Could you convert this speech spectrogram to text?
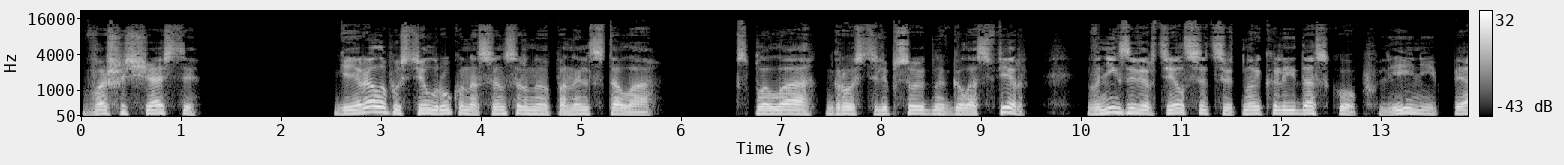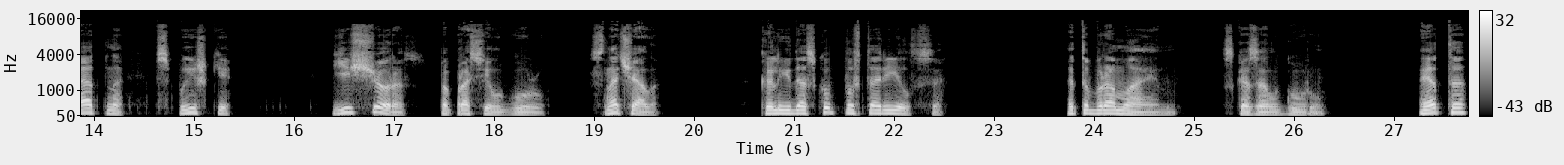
ваше счастье. Генерал опустил руку на сенсорную панель стола. Всплыла гроздь эллипсоидных голосфер, в них завертелся цветной калейдоскоп, линии, пятна — вспышки. — Еще раз, — попросил гуру. — Сначала. Калейдоскоп повторился. — Это Брамаин, — сказал гуру. — Это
